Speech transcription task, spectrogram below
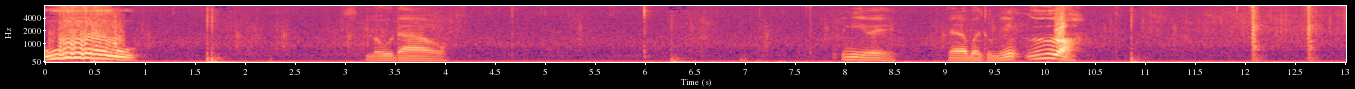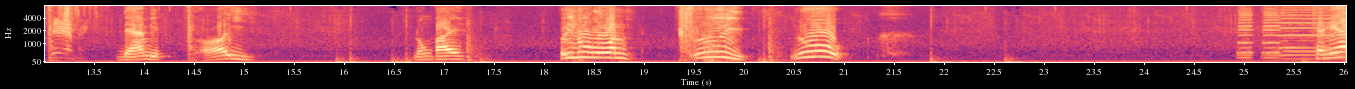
อู้ slow down นี่เว้ยเนี่ยระเบิดตรงนี้ เอื้อ Damn it! แดมิดโอ้ย ลงไป เฮ้ย ลูกลวนเอ้ย ลูก แค่เนี้ย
